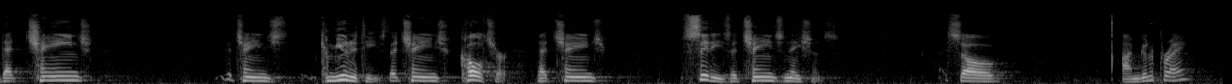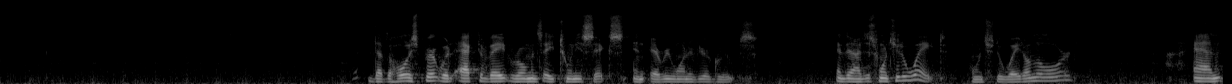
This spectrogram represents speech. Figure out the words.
that change, that change communities, that change culture, that change cities, that change nations. So I'm going to pray. that the Holy Spirit would activate Romans 8:26 in every one of your groups. And then I just want you to wait. I want you to wait on the Lord. And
